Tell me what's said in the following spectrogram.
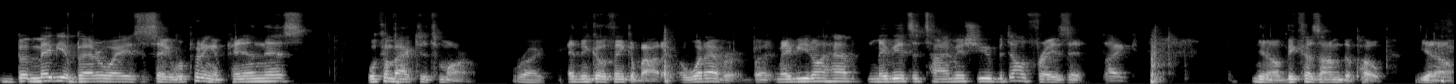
but maybe a better way is to say we're putting a pin in this. We'll come back to tomorrow. Right and then go think about it or whatever. But maybe you don't have, maybe it's a time issue, but don't phrase it like, you know, because I'm the Pope, you know.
